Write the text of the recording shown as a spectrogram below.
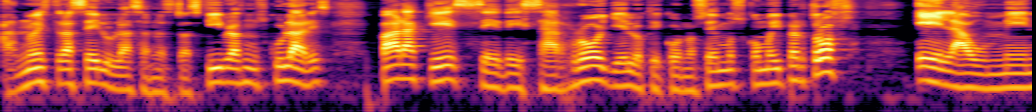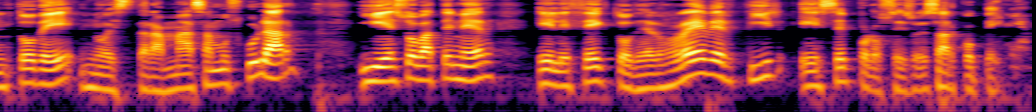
a nuestras células, a nuestras fibras musculares, para que se desarrolle lo que conocemos como hipertrofia, el aumento de nuestra masa muscular, y eso va a tener el efecto de revertir ese proceso de sarcopenia.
